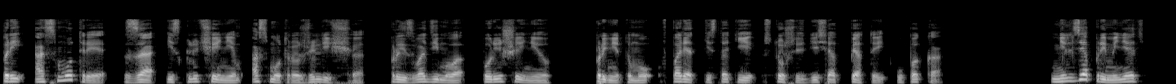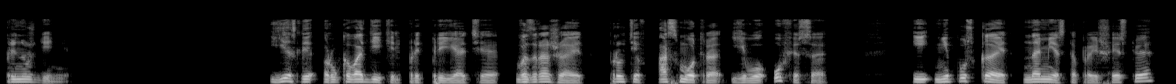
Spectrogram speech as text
при осмотре, за исключением осмотра жилища, производимого по решению, принятому в порядке статьи 165 УПК, нельзя применять принуждение. Если руководитель предприятия возражает против осмотра его офиса и не пускает на место происшествия,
